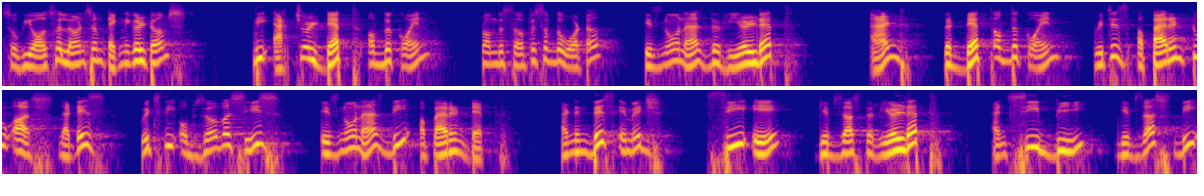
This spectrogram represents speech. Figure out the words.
So we also learned some technical terms. The actual depth of the coin from the surface of the water is known as the real depth and the depth of the coin which is apparent to us that is which the observer sees is known as the apparent depth. And in this image CA gives us the real depth and CB gives us the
